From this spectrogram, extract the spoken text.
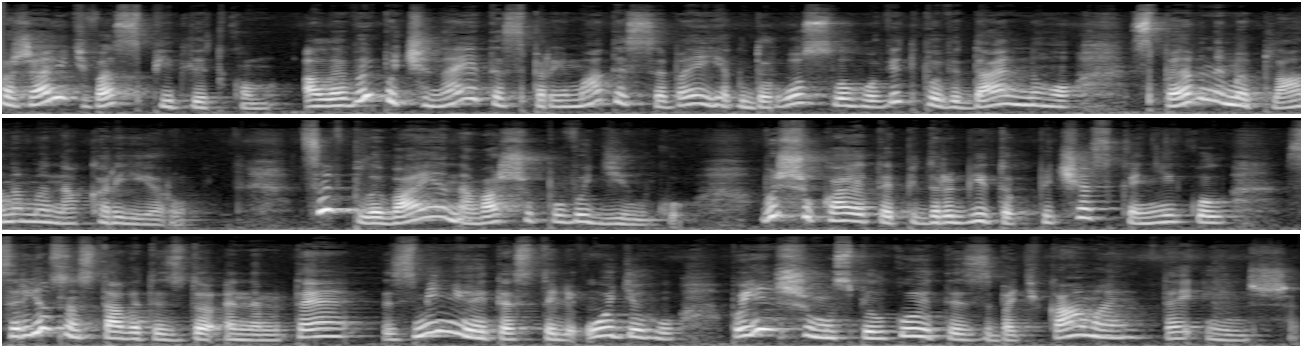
вважають вас підлітком, але ви починаєте сприймати себе як дорослого, відповідального, з певними планами на кар'єру. Це впливає на вашу поведінку. Ви шукаєте підробіток під час канікул, серйозно ставитесь до НМТ, змінюєте стиль одягу, по-іншому спілкуєтесь з батьками та інше.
